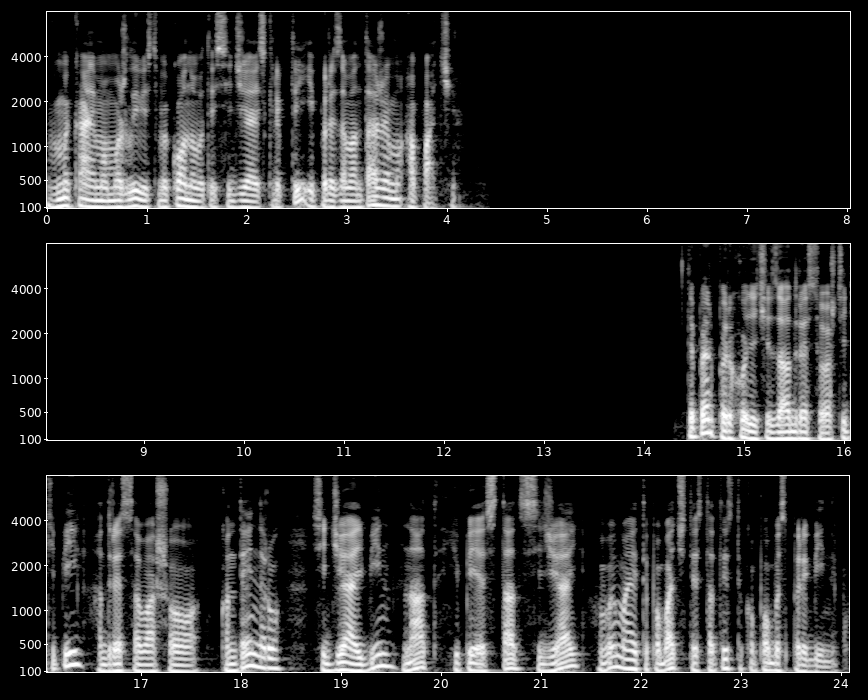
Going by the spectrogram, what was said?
Вмикаємо можливість виконувати CGI скрипти і перезавантажуємо Apache. Тепер, переходячи за адресою HTTP, адреса вашого контейнеру, CGI bin, NAT, UPS Stats CGI, ви маєте побачити статистику по безперебійнику.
